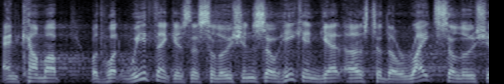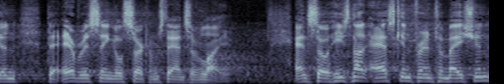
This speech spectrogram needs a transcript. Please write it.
and come up with what we think is the solution so he can get us to the right solution to every single circumstance of life. And so he's not asking for information.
